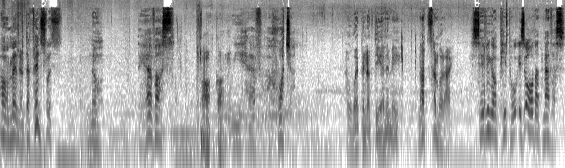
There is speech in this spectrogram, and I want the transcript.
Our men are defenseless. No. They have us. Oh god. We have a Hwacha. A weapon of the enemy, not samurai. Saving our people is all that matters.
